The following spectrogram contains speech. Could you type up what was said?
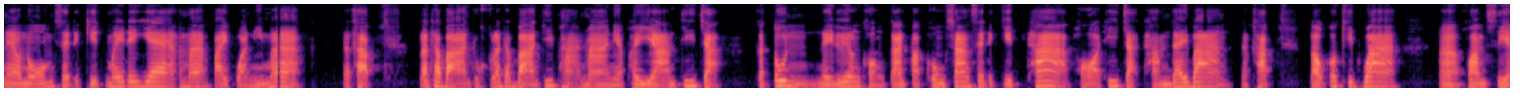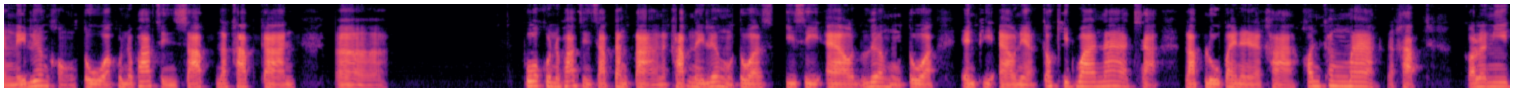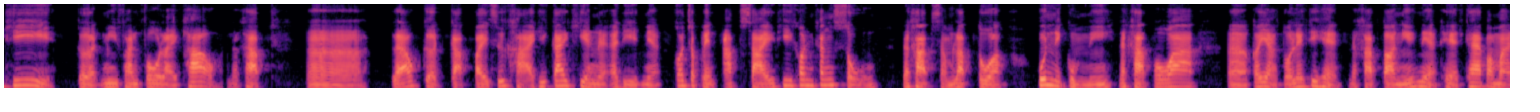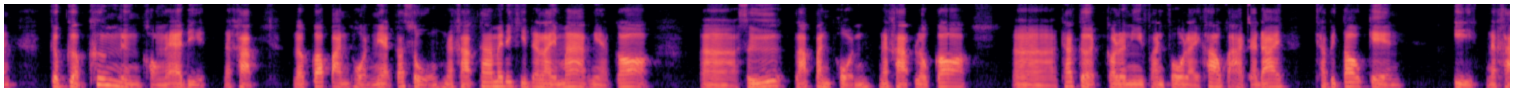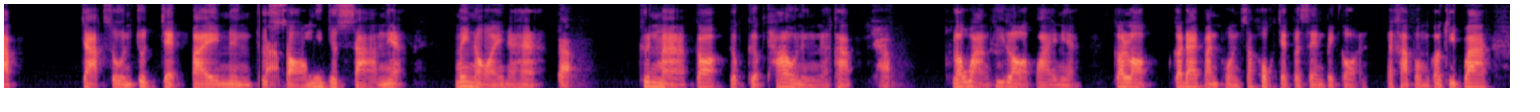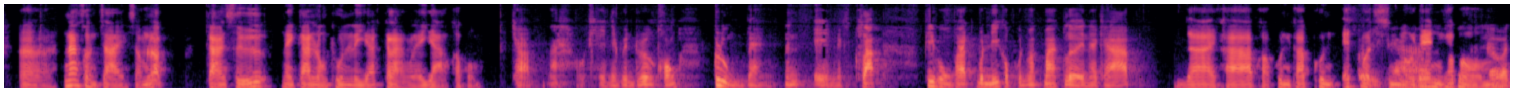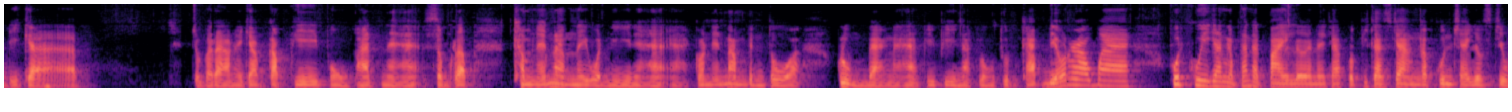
แนวโน้มเศรษฐกิจไม่ได้แย่มากไปกว่านี้มากนะครับ รัฐบาลทุกรัฐบาลที่ผ่านมาเนี่ยพยายามที่จะกระตุ้นในเรื่องของการปรับโครงสร้างเศรษฐกิจถ้าพอที่จะทำได้บ้างนะครับ เราก็คิดว่าความเสี่ยงในเรื่องของตัวคุณภาพสินทรัพย์นะครับ การ พวกคุณภาพสินทรัพย์ต่างๆนะครับในเรื่องของตัว ECL เรื่องของตัว NPL เนี่ยก็คิดว่าน่าจะรับรู้ไปในราคาค่อนข้างมากนะครับกรณีที่เกิดมีฟันโฟไหลเข้านะครับแล้วเกิดกลับไปซื้อขายที่ใกล้เคียงในอดีตเนี่ยก็จะเป็นอัพไซด์ที่ค่อนข้างสูงนะครับสำหรับตัวหุ้นในกลุ่มนี้นะครับเพราะว่าก็อย่างตัวเลขที่เห็นนะครับตอนนี้เนี่ยเทรดแค่ประมาณเกือบเกือบครึ่งหนึ่งของในอดีต นะครับแล้วก็ปันผลเนี่ยก็สูงนะครับถ้าไม่ได้คิดอะไรมากเนี่ยก็ซื้อรับปันผลนะครับแล้วก็ถ้าเกิดกรณีฟันโฟไหลเข้าก็อาจจะได้แคปิตอลเกนอีกนะครับจาก 0.7 ไป 1.2 1.3 เนี่ยไม่น้อยนะฮะขึ้นมาก็เกือบเกือบเท่าหนึ่งนะครับ ระหว่างที่รอไปเนี่ยก็รอก็ได้ปันผลสัก 6-7%ไปก่อนนะครับ ผมก็คิดว่าน่าสนใจสำหรับ การซื้อในการลงทุนระยะกลางและยาวครับผมครับอะโอเคนี่เป็นเรื่องของกลุ่มแบงค์นั่นเองนะครับ พี่พงษ์พัฒน์วันนี้ขอบคุณมาก ๆ เลยนะครับ ได้ครับ ขอบคุณครับคุณเอ็ดเวิร์ดสสวัสดีครับโนเดนครับผมสวัสดีครับจบไปแล้วนะครับกับพี่พงษ์พัฒน์นะฮะสำหรับคำแนะนำในวันนี้นะฮะอะก็แนะนำเป็นตัวกลุ่มแบงค์นะฮะพี่ๆนักลงทุนครับ เดี๋ยวเรามาพูดคุยกันกับท่านถัดไปเลยนะครับกับพี่กัสจังกับคุณชัยยศจิ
